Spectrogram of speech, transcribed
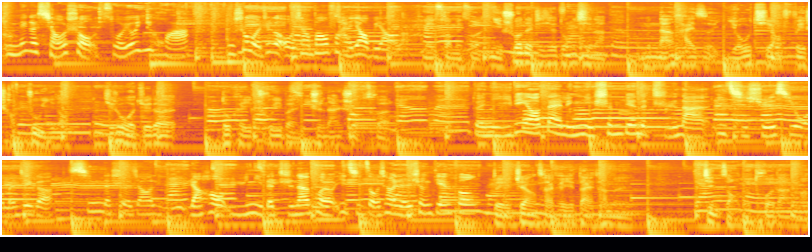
你那个小手左右一滑，你说我这个偶像包袱还要不要了？没错没错，你说的这些东西呢，我们男孩子尤其要非常注意到。其实我觉得都可以出一本直男手册了。对你一定要带领你身边的直男一起学习我们这个新的社交礼仪，然后与你的直男朋友一起走向人生巅峰。对，这样才可以带他们尽早的脱单嘛。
